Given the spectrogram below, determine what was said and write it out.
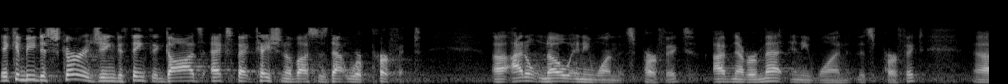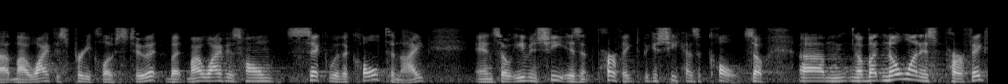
It can be discouraging to think that God's expectation of us is that we're perfect. Uh, I don't know anyone that's perfect. I've never met anyone that's perfect. Uh, my wife is pretty close to it, but my wife is home sick with a cold tonight, and so even she isn't perfect because she has a cold. So, um, but no one is perfect.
